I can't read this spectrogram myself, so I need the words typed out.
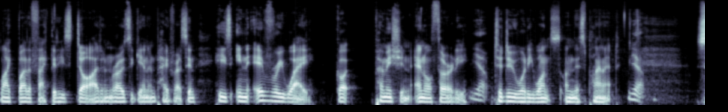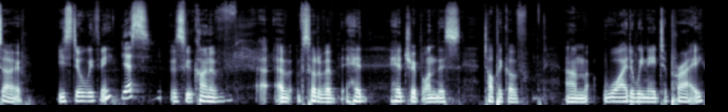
like by the fact that he's died and rose again and paid for our sin, he's in every way got permission and authority Yeah. to do what he wants on this planet. Yeah. So, you still with me? Yes. it's kind of a, a sort of a head head trip on this topic of um, why do we need to pray.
